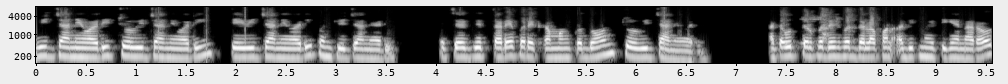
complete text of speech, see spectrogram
वीस जानेवारी चोवीस जानेवारी तेवीस जानेवारी पंचवीस जानेवारी. याचे योग्य उत्तर आहे पर्याय क्रमांक दोन चोवीस जानेवारी. आता उत्तर प्रदेशबद्दल आपण अधिक माहिती घेणार आहोत.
